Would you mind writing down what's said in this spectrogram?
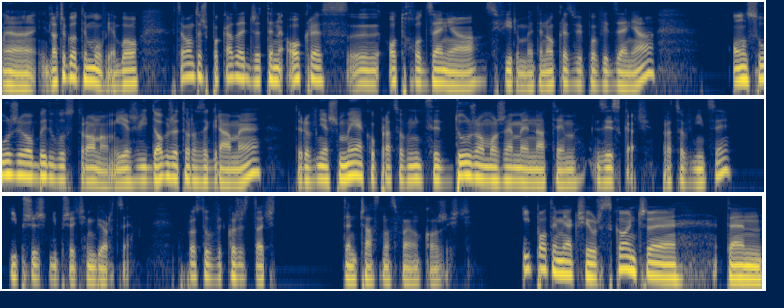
E, dlaczego o tym mówię? Bo chcę Wam też pokazać, że ten okres y, odchodzenia z firmy, ten okres wypowiedzenia, on służy obydwu stronom. Jeżeli dobrze to rozegramy, to również my, jako pracownicy, dużo możemy na tym zyskać. Pracownicy i przyszli przedsiębiorcy. Po prostu wykorzystać ten czas na swoją korzyść. I po tym, jak się już skończy ten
